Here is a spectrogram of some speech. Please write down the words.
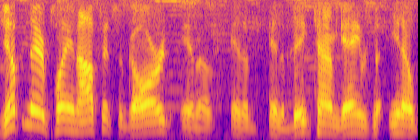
jumping there playing offensive guard in a in a in a big time game. is You know,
